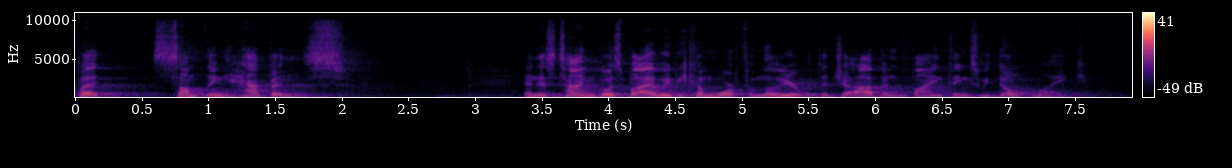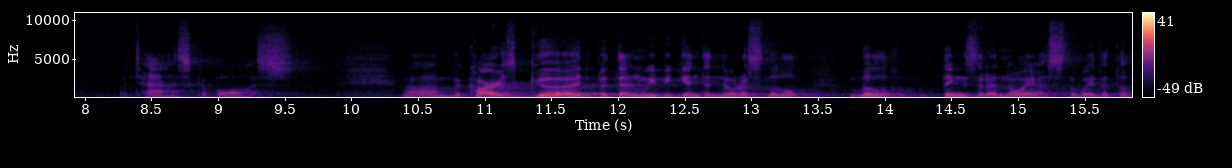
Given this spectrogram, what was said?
but something happens and as time goes by, we become more familiar with the job and find things we don't like a task, a boss. Um, the car is good, but then we begin to notice little, little things that annoy us the way that the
